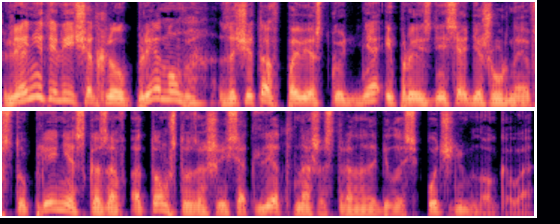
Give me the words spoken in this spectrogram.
Леонид Ильич открыл пленум, зачитав повестку дня и произнеся дежурное вступление, сказав о том, что за 60 лет наша страна добилась очень многого.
